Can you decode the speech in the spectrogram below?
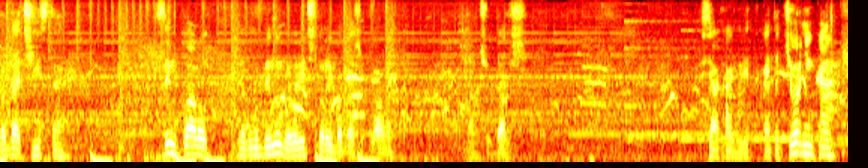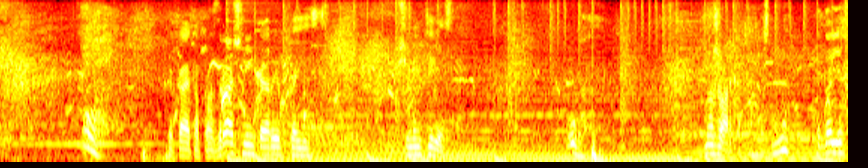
Вода чистая. Сын плавал на глубину, говорит, что рыба даже плавает. Там чуть дальше. Всякая, говорит, какая-то черненькая. Какая-то прозрачненькая рыбка есть. В общем, интересно. Ух. Но жарко, конечно. Ну, когда есть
